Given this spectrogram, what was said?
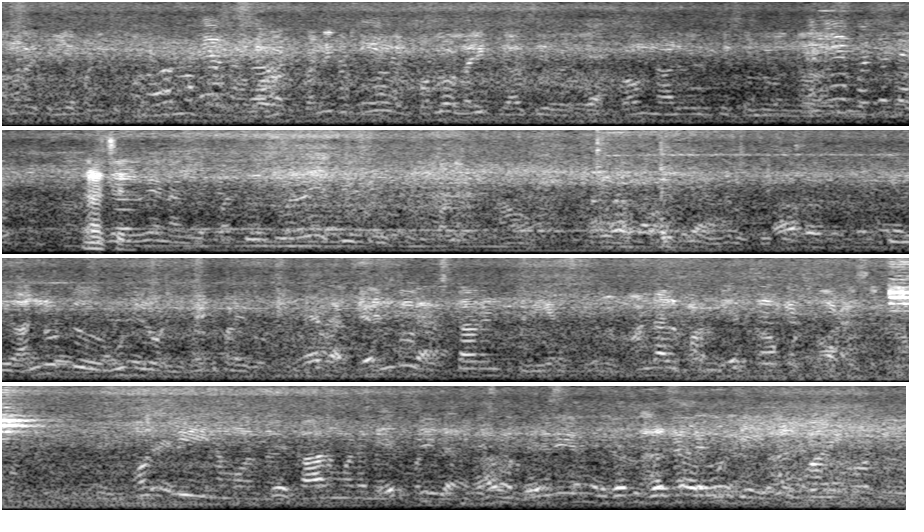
ஆனால் ஃப்ரீயாக பண்ணி கொடுப்பாங்க பண்ணி கொடுத்தோம்னா அந்த பொருளோட லைட் ஜாஸ்தி வரும் அவங்க நாலு பேருக்கு போய் சொல்லுவாங்க. நாங்கள் பத்து சர்வீஸ் இது அன்னூர் டு ஊட்டி ரோடு மேட்டுப்பாளைய road. Central restaurant nearest Andal படம் ஆப்போசிட் மோஸ்ட்லி நம்ம அந்த கார் மாடல் விளம்பரம் பண்ண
